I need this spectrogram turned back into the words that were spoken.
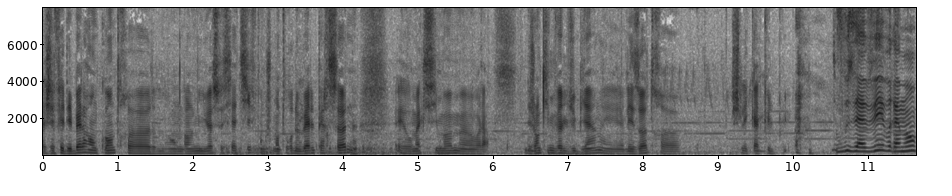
J'ai fait des belles rencontres euh, dans, le milieu associatif, donc je m'entoure de belles personnes et au maximum, euh, voilà, des gens qui me veulent du bien et les autres, euh, je les calcule plus. Vous avez vraiment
